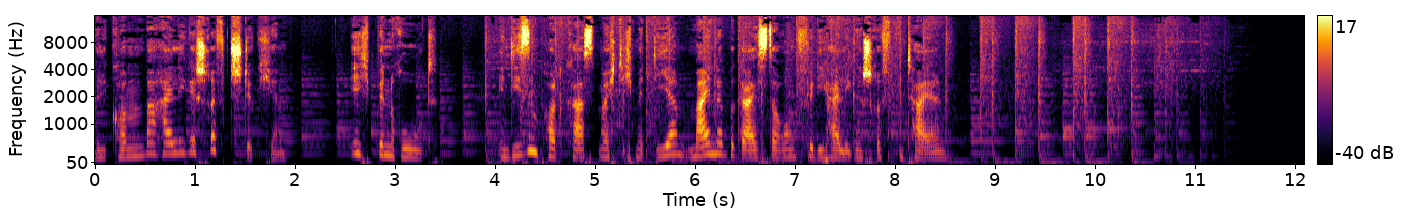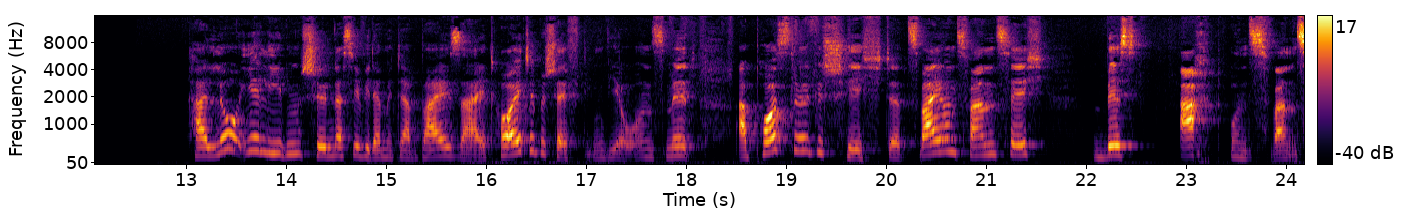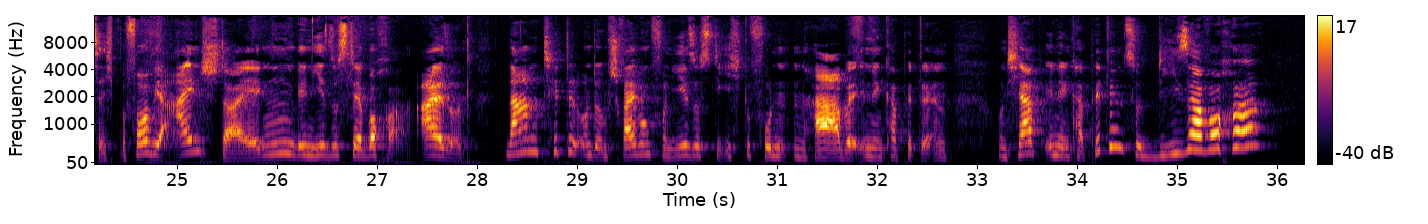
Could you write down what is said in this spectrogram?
Willkommen bei Heilige Schriftstückchen. Ich bin Ruth. In diesem Podcast möchte ich mit dir meine Begeisterung für die Heiligen Schriften teilen. Hallo ihr Lieben, schön, dass ihr wieder mit dabei seid. Heute beschäftigen wir uns mit Apostelgeschichte 22 bis 28. Bevor wir einsteigen, den Jesus der Woche. Also, Namen, Titel und Umschreibung von Jesus, die ich gefunden habe in den Kapiteln. Und ich habe in den Kapiteln zu dieser Woche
